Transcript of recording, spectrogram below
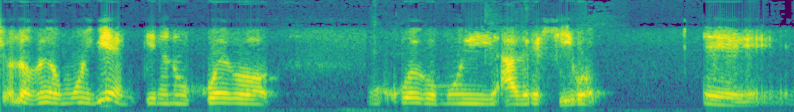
yo los veo muy bien, tienen un juego un juego muy agresivo. Eh,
